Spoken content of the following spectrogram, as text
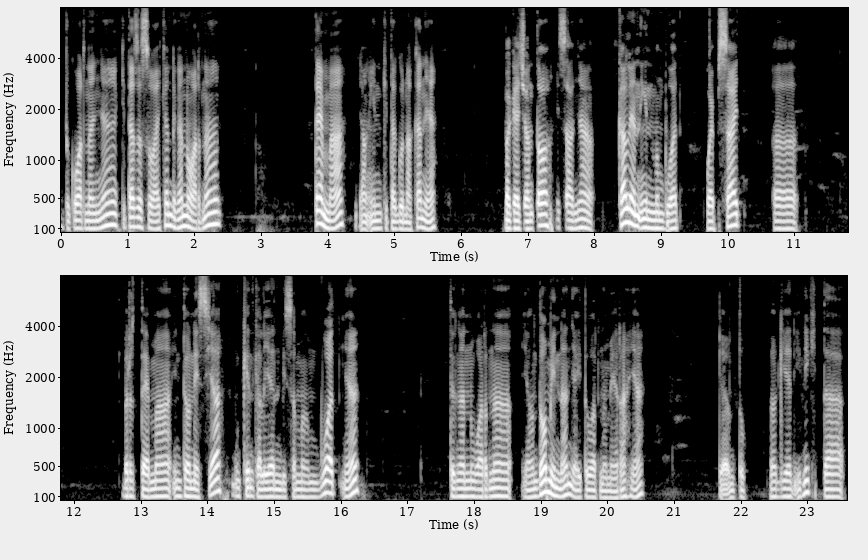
Untuk warnanya kita sesuaikan dengan warna tema yang ingin kita gunakan ya. Sebagai contoh, misalnya kalian ingin membuat website uh, bertema Indonesia, mungkin kalian bisa membuatnya dengan warna yang dominan yaitu warna merah ya. Ya untuk bagian ini kita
